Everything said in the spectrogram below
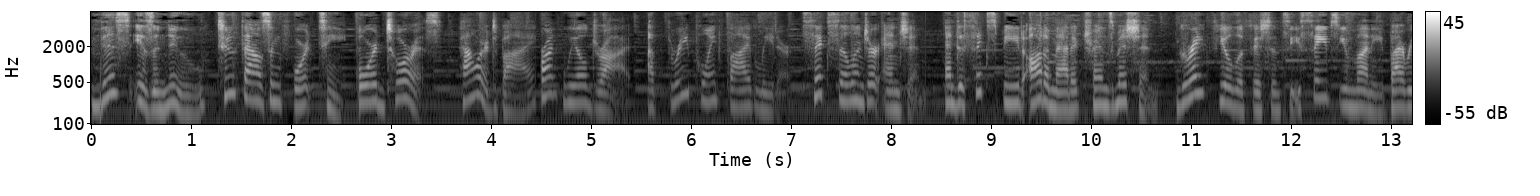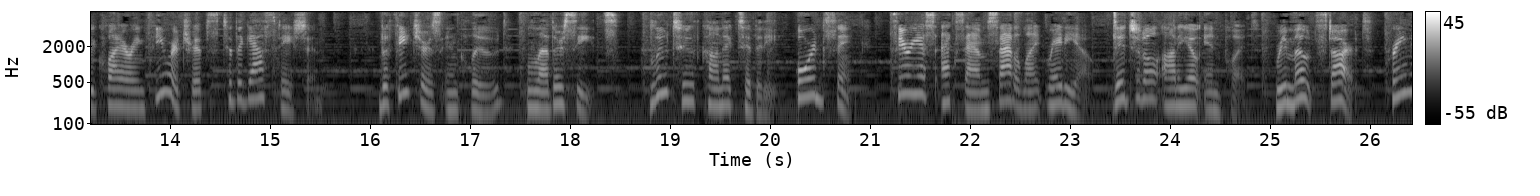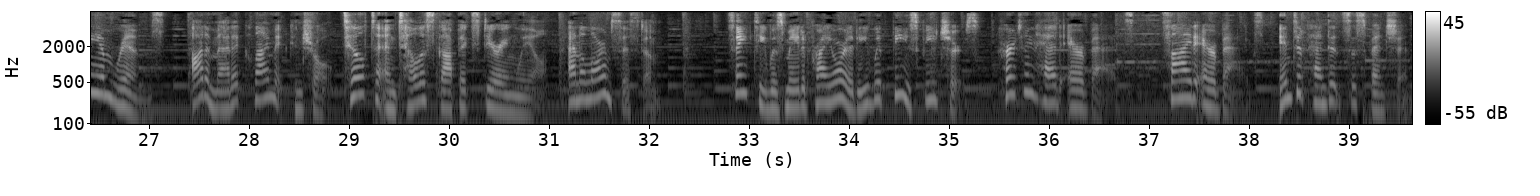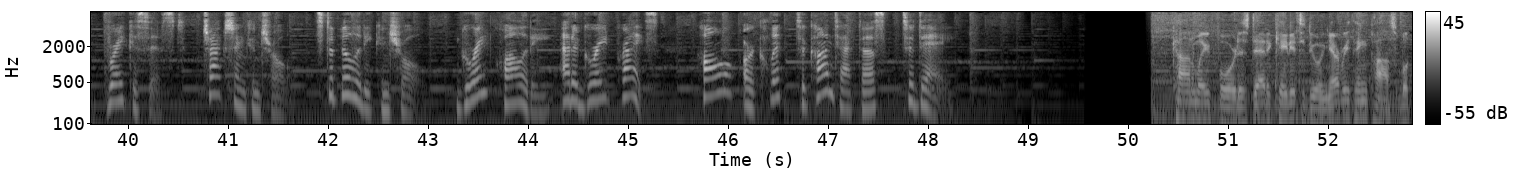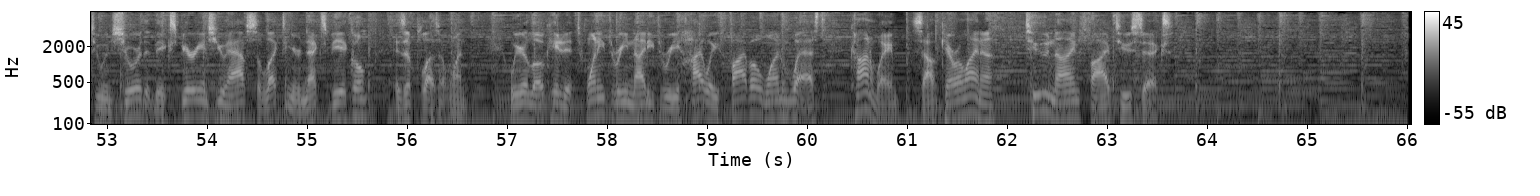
This is a new 2014 Ford Taurus powered by front-wheel drive, a 3.5-liter six-cylinder engine, and a six-speed automatic transmission. Great fuel efficiency saves you money by requiring fewer trips to the gas station. The features include leather seats, Bluetooth connectivity, Ford Sync, Sirius XM satellite radio, digital audio input, remote start, premium rims, automatic climate control, tilt and telescopic steering wheel, an alarm system. Safety was made a priority with these features. Curtain head airbags, side airbags, independent suspension, brake assist, traction control, stability control. Great quality at a great price. Call or click to contact us today. Conway Ford is dedicated to doing everything possible to ensure that the experience you have selecting your next vehicle is a pleasant one. We are located at 2393 Highway 501 West, Conway, South Carolina 29526.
